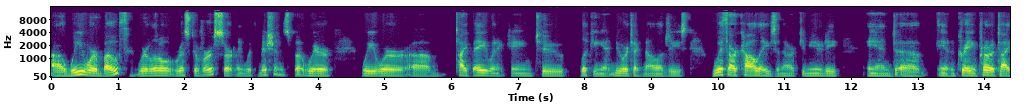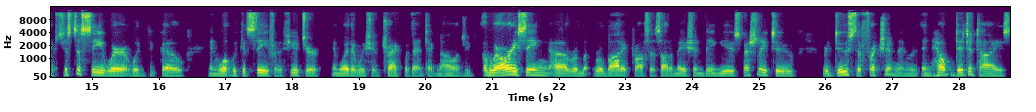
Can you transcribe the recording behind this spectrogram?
Uh, we were both. We're a little risk averse, certainly with missions, but we're we were um, type A when it came to looking at newer technologies with our colleagues in our community and uh, and creating prototypes just to see where it would go and what we could see for the future and whether we should track with that technology. Uh, we're already seeing uh, ro- robotic process automation being used, especially to reduce the friction and, and help digitize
